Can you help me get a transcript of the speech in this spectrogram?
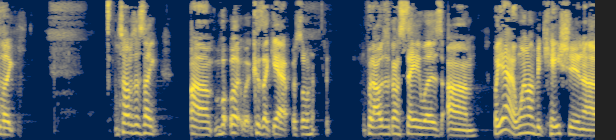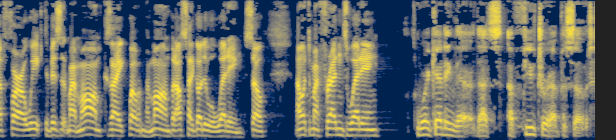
like, so I was just like, um, because like yeah, so, but I was just gonna say was, um, but yeah, I went on vacation uh, for a week to visit my mom because I went with my mom, but I also had to go to a wedding. So I went to my friend's wedding. We're getting there. That's a future episode.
